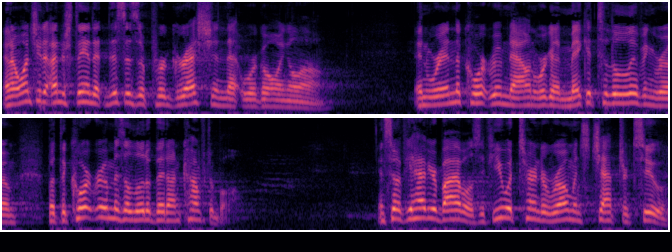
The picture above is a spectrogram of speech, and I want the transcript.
And I want you to understand that this is a progression that we're going along. And we're in the courtroom now, and we're going to make it to the living room, but the courtroom is a little bit uncomfortable. And so, if you have your Bibles, if you would turn to Romans chapter 2.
